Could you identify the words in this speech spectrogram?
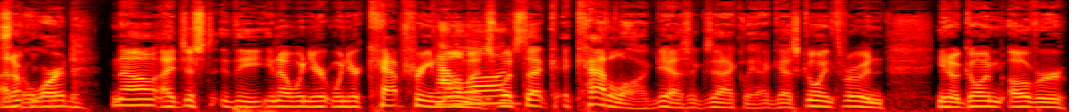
I don't. Stored. No, I just the you know when you're when you're capturing moments. What's that cataloged? Yes, exactly. I guess going through and you know going over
